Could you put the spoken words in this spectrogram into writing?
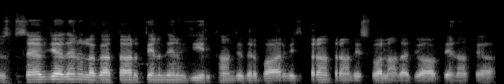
ਸੋ ਸਹਿਬਜ਼ਾਦਿਆਂ ਨੂੰ ਲਗਾਤਾਰ 3 ਦਿਨ ਵਜ਼ੀਰ ਖਾਨ ਦੇ ਦਰਬਾਰ ਵਿੱਚ ਤਰ੍ਹਾਂ ਤਰ੍ਹਾਂ ਦੇ ਸਵਾਲਾਂ ਦਾ ਜਵਾਬ ਦੇਣਾ ਪਿਆ।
